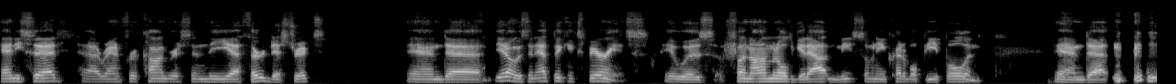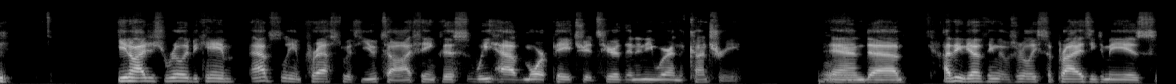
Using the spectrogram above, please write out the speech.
Andy said, I ran for Congress in the uh, third district, and uh, you know it was an epic experience. It was phenomenal to get out and meet so many incredible people and and uh, you know, I just really became absolutely impressed with Utah. I think this we have more patriots here than anywhere in the country, mm-hmm. and uh, I think the other thing that was really surprising to me is,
